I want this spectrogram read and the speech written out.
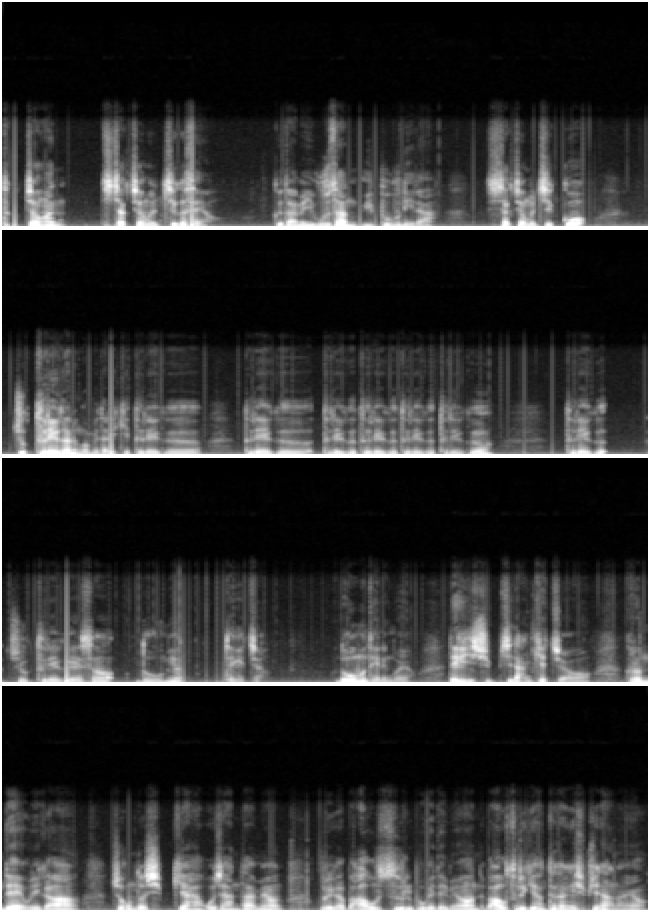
특정한 시작점을 찍으세요. 그 다음에 이 우산 윗부분이다. 시작점을 찍고 쭉 드래그 하는 겁니다. 이렇게 드래그, 드래그, 드래그, 드래그, 드래그, 드래그, 드래그, 쭉 드래그해서 놓으면 되겠죠. 놓으면 되는 거예요. 되게 쉽진 않겠죠. 그런데 우리가 조금 더 쉽게 하고자 한다면 우리가 마우스를 보게 되면 마우스를 이렇게 선택하는 게 쉽지는 않아요.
